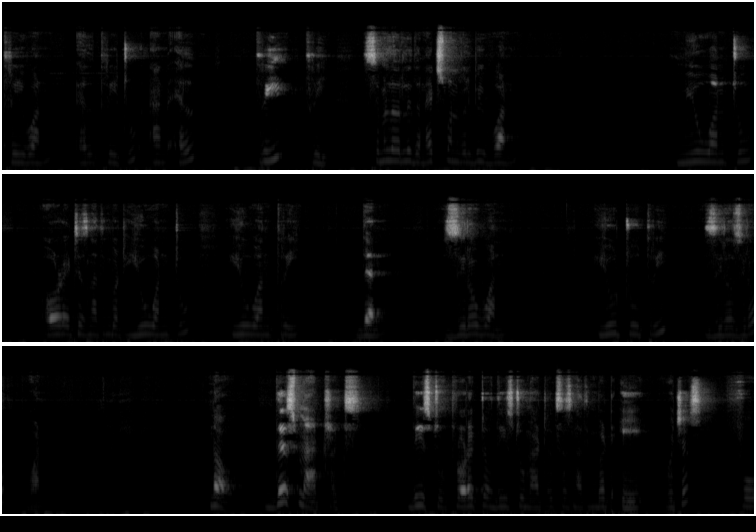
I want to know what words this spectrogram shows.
L31, L32 and L33. Similarly, the next one will be 1 mu12 or it is nothing but U12, U13 then 01 U23 001. Now, this matrix, these two, product of these two matrices is nothing but A, which is 4,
